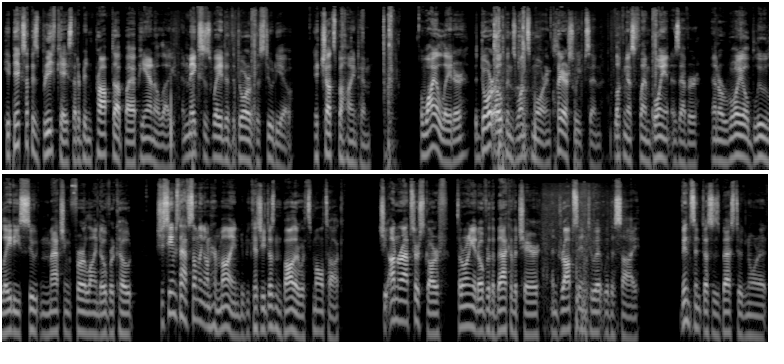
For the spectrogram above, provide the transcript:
He picks up his briefcase that had been propped up by a piano leg and makes his way to the door of the studio. It shuts behind him. A while later, the door opens once more and Claire sweeps in, looking as flamboyant as ever, in a royal blue lady suit and matching fur lined overcoat. She seems to have something on her mind because she doesn't bother with small talk. She unwraps her scarf, throwing it over the back of a chair, and drops into it with a sigh. Vincent does his best to ignore it.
